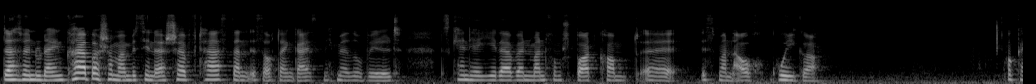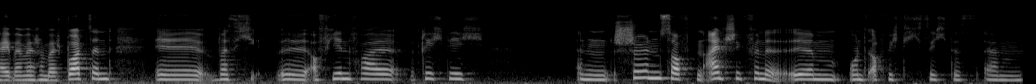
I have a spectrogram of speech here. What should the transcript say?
Dass wenn du deinen Körper schon mal ein bisschen erschöpft hast, dann ist auch dein Geist nicht mehr so wild. Das kennt ja jeder, wenn man vom Sport kommt, äh, ist man auch ruhiger. Okay, wenn wir schon bei Sport sind, äh, was ich äh, auf jeden Fall richtig einen schönen, soften Einstieg finde ähm, und auch wichtig, sich das ähm,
